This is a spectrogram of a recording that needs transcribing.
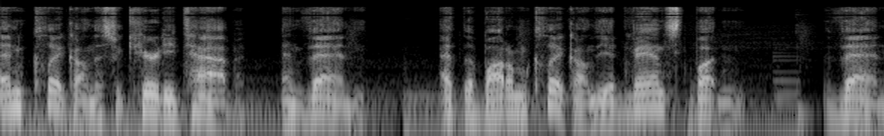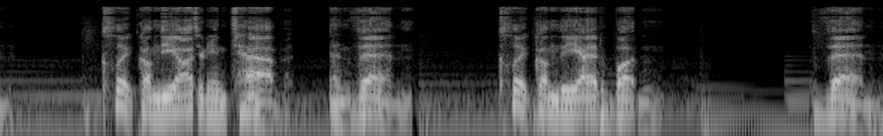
Then click on the Security tab, and then, at the bottom click on the Advanced button. Then, click on the Auditing tab, and then, click on the Add button. Then,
